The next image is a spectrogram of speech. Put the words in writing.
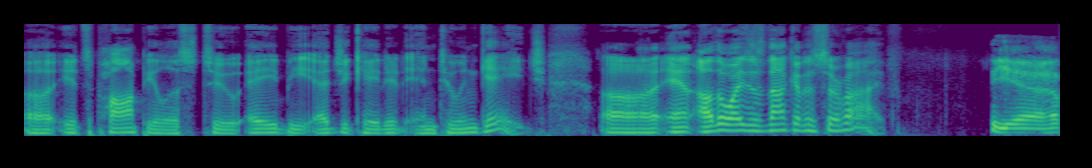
uh, its populace to a be educated and to engage, uh, and otherwise it's not going to survive. Yeah,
